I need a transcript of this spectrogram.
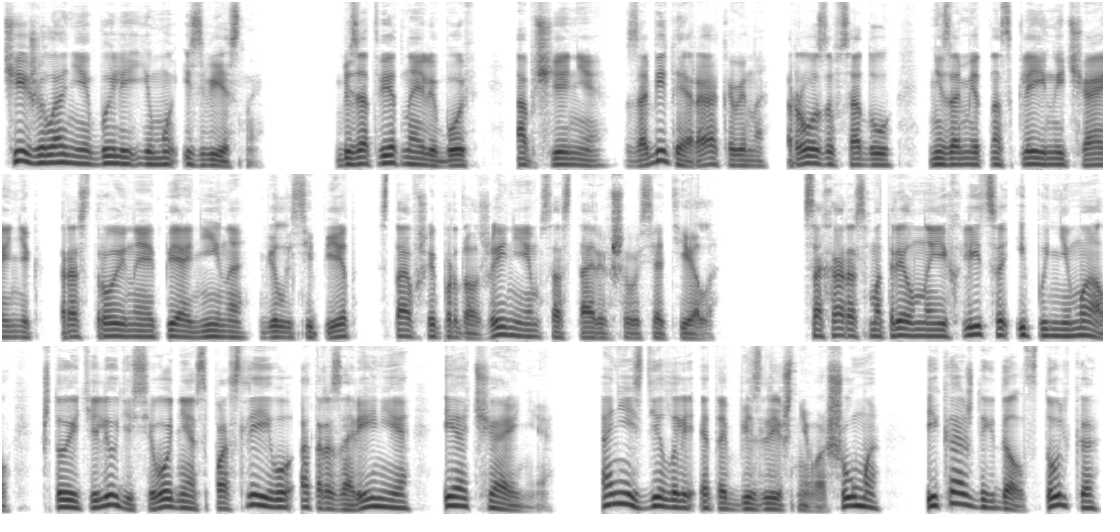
чьи желания были ему известны. Безответная любовь, общение, забитая раковина, розы в саду, незаметно склеенный чайник, расстроенная пианино, велосипед, ставший продолжением состарившегося тела. Сахара смотрел на их лица и понимал, что эти люди сегодня спасли его от разорения и отчаяния. Они сделали это без лишнего шума, и каждый дал столько,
